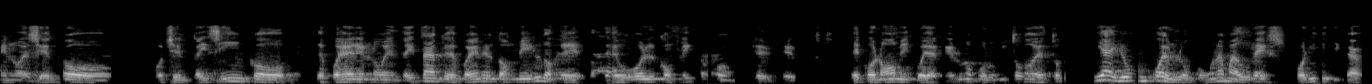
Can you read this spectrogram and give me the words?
1985, eh, después en el 90 y tanto, y después en el 2000, donde, hubo el conflicto económico y aquel uno por uno y todo esto, y hay un pueblo con una madurez política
